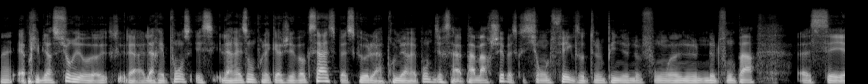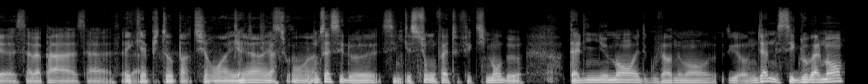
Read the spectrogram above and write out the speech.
ouais. et après bien sûr la, la, réponse et la raison pour laquelle j'évoque ça c'est parce que la première réponse dire que ça va pas marcher parce que si on le fait et que les autres pays ne le font ne, ne le font pas c'est ça va pas ça, ça les va... capitaux partiront ailleurs seront, donc ça c'est le c'est une question en fait effectivement de d'alignement et de gouvernement mondial mais c'est globalement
